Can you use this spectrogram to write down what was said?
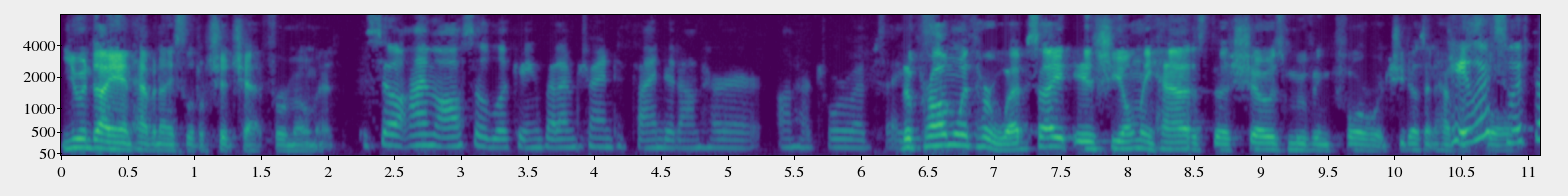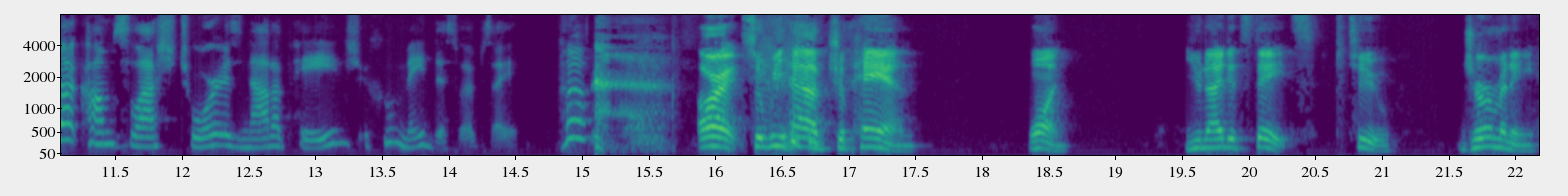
You and Diane have a nice little chit chat for a moment. So I'm also looking, but I'm trying to find it on her on her tour website. The problem with her website is she only has the shows moving forward. She doesn't have TaylorSwift.com slash tour is not a page. Who made this website? All right, so we have Japan, one, United States, two, Germany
